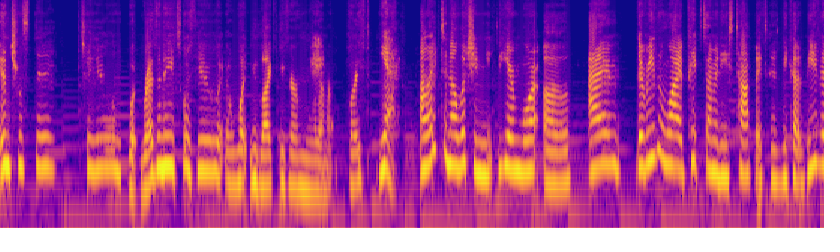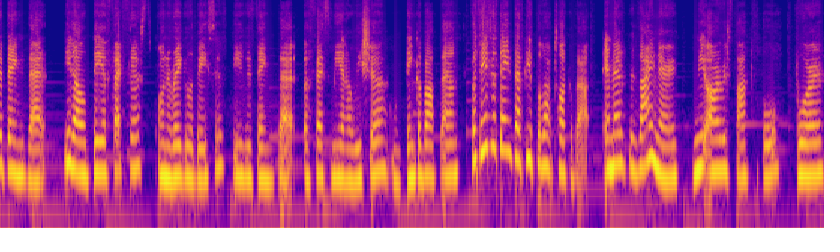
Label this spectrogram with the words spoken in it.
interesting to you, what resonates with you, and what you'd like to hear more of. Right? Yeah. I like to know what you hear more of. I'm the reason why I picked some of these topics is because these are things that you know, they affect us on a regular basis. These are things that affect me and Alicia and think about them. But these are things that people don't talk about. And as designers, we are responsible for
